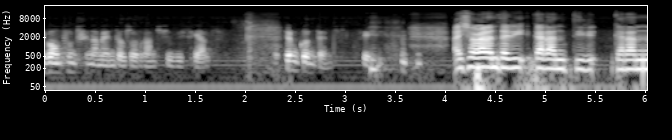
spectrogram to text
i bon funcionament dels òrgans judicials. Estem contents, sí. Això garantir, garantir, garan,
